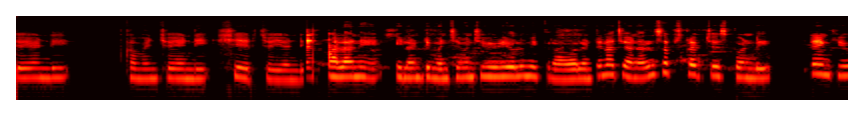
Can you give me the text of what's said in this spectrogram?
చేయండి కమెంట్ చేయండి షేర్ చేయండి. అలానే ఇలాంటి మంచి మంచి వీడియోలు మీకు రావాలంటే నా ఛానల్ని సబ్స్క్రైబ్ చేసుకోండి. థ్యాంక్ యూ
